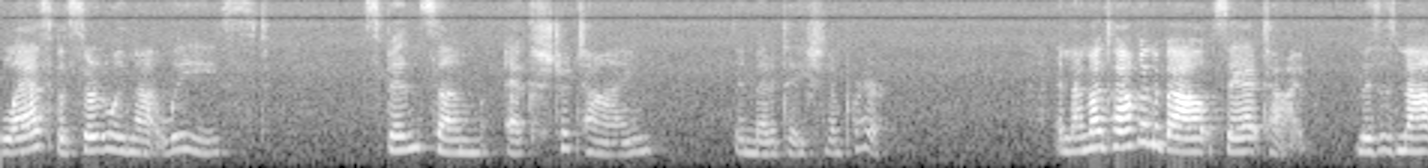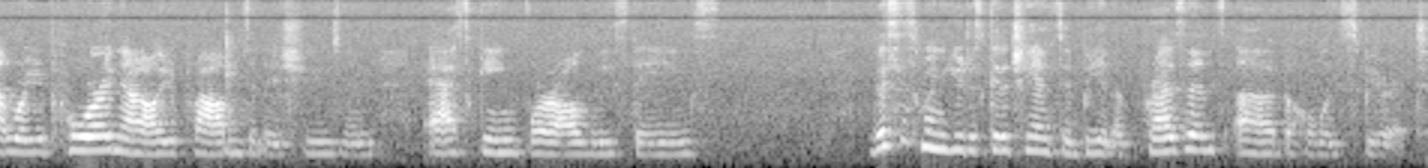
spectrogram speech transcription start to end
last but certainly not least, spend some extra time in meditation and prayer. And I'm not talking about sad time. This is not where you're pouring out all your problems and issues and asking for all these things. This is when you just get a chance to be in the presence of the Holy Spirit.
